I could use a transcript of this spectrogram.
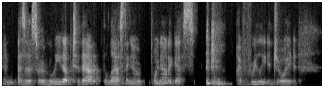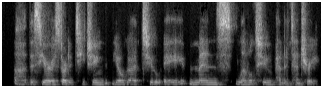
And as a sort of lead up to that, the last thing I would point out, I guess, I've really enjoyed uh, this year. I started teaching yoga to a men's level two penitentiary.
